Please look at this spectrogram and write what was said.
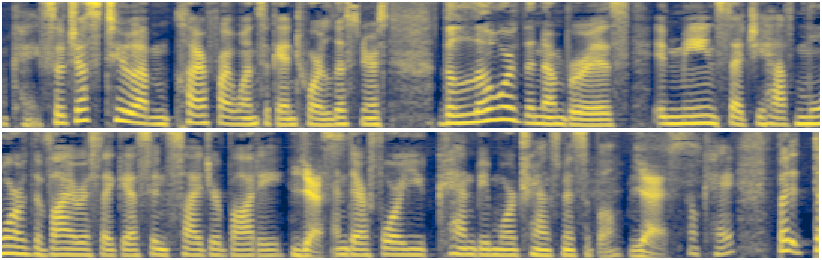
Okay, so just to um, clarify once again to our listeners, the lower the number is, it means that you have more of the virus, I guess, inside your body. Yes. And therefore you can be more transmissible. Yes. Okay, but it,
